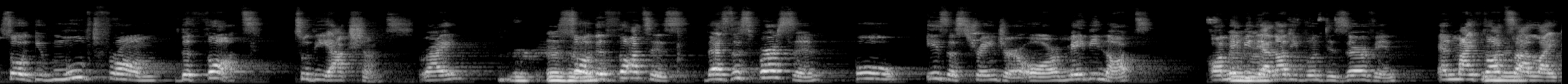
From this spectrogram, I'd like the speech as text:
So you've moved from the thought to the actions, right? Mm-hmm. So the thought is there's this person who is a stranger or maybe not, or maybe mm-hmm. they are not even deserving. And my thoughts mm-hmm. are like,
